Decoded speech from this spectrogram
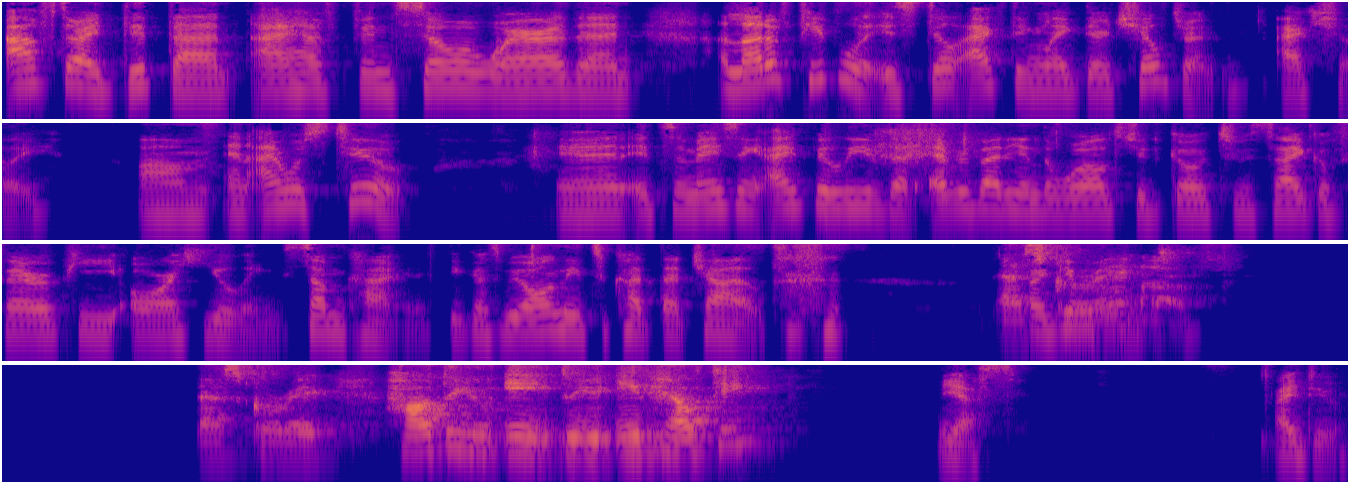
after I did that, I have been so aware that a lot of people is still acting like their children, actually, um, and I was too. And it's amazing. I believe that everybody in the world should go to psychotherapy or healing, some kind, because we all need to cut that child. That's correct. That's correct. How do you eat? Do you eat healthy? Yes, I do.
